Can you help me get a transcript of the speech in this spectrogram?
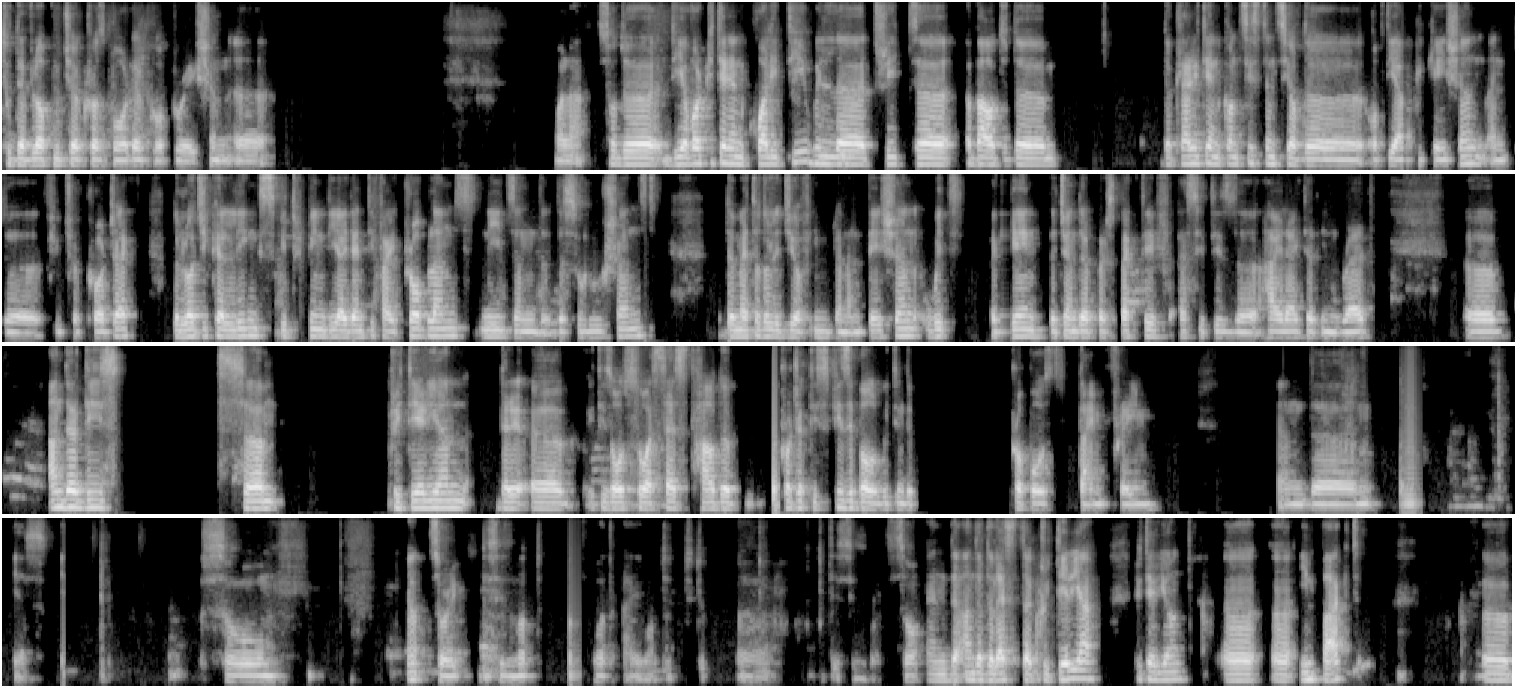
to develop mutual cross-border cooperation. Uh, voila. So the the award criterion quality will uh, treat uh, about the the clarity and consistency of the of the application and the future project the logical links between the identified problems, needs, and the solutions, the methodology of implementation with, again, the gender perspective as it is uh, highlighted in red. Uh, under this um, criterion, there, uh, it is also assessed how the project is feasible within the proposed time frame. And um, yes, so oh, sorry this is not what i wanted to uh, this is what so and under the last uh, criteria criterion uh, uh impact uh,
